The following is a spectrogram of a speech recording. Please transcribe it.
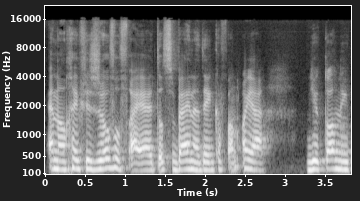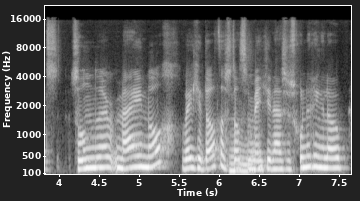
En dan geef je zoveel vrijheid dat ze bijna denken van... oh ja, je kan niet zonder mij nog. Weet je dat? Dus dat ze een beetje naar zijn schoenen gingen lopen.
